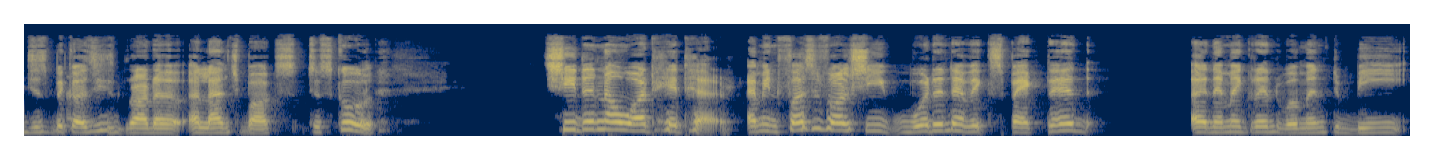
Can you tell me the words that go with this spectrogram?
just because he's brought a, a lunchbox to school. She didn't know what hit her. I mean first of all she wouldn't have expected an immigrant woman to be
